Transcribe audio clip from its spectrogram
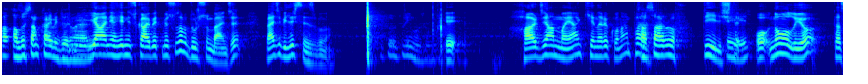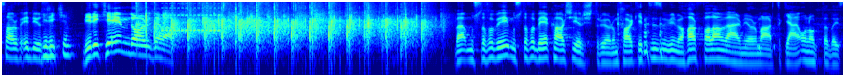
Alırsam kaybediyorum herhalde. Yani henüz kaybetmiyorsunuz ama dursun bence. Bence bilirsiniz bunu. Durdurayım o zaman. E, harcanmayan, kenara konan para. Tasarruf. Değil işte. Değil. O ne oluyor? Tasarruf ediyorsun. Birikim. Birikim doğru cevap. Ben Mustafa Bey'i Mustafa Bey'e karşı yarıştırıyorum. Fark ettiniz mi bilmiyorum. Harf falan vermiyorum artık yani o noktadayız.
